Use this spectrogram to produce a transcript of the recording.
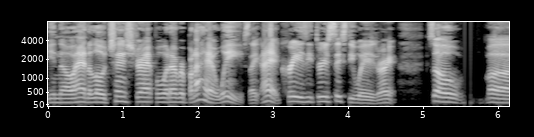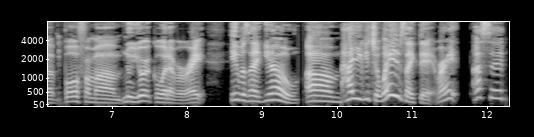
You know, I had a little chin strap or whatever, but I had waves. Like I had crazy 360 waves, right? So uh boy from um New York or whatever, right? He was like, yo, um, how you get your waves like that, right? I said,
